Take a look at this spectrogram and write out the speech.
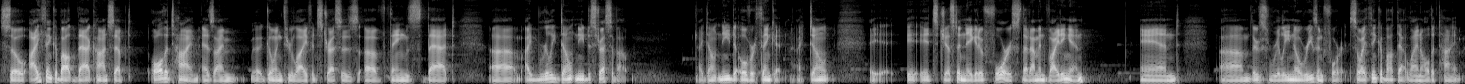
So I think about that concept all the time as I'm uh, going through life and stresses of things that uh, I really don't need to stress about. I don't need to overthink it. I don't. It, it's just a negative force that I'm inviting in, and um, there's really no reason for it. So I think about that line all the time.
